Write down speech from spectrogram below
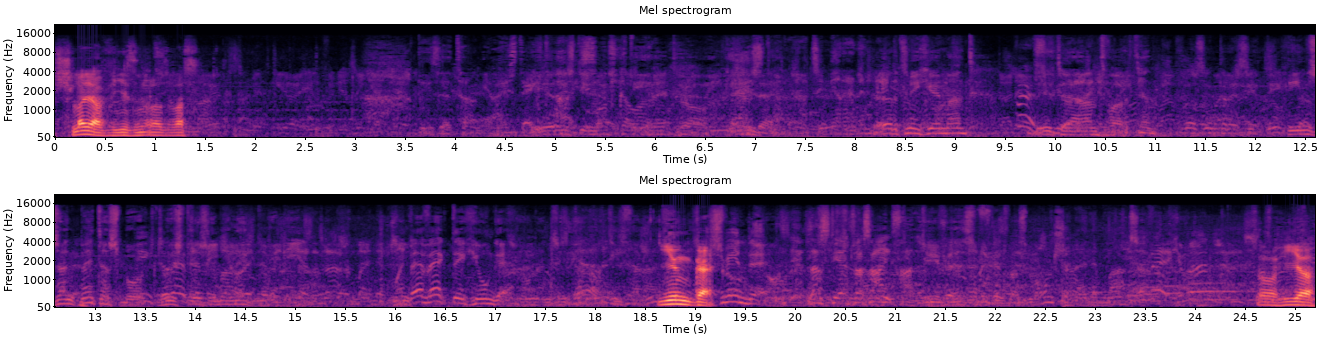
Schleierwiesen oder sowas. Mich jemand? Bitte antworten. In St. Petersburg müsste es überlegen. Beweg dich, Junge. Junge. Schwinde. Lass dir etwas einfallen. So, hier.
